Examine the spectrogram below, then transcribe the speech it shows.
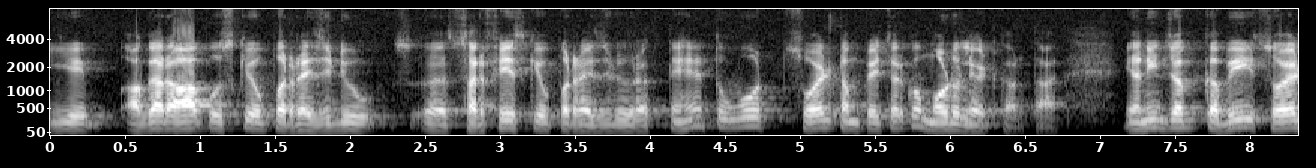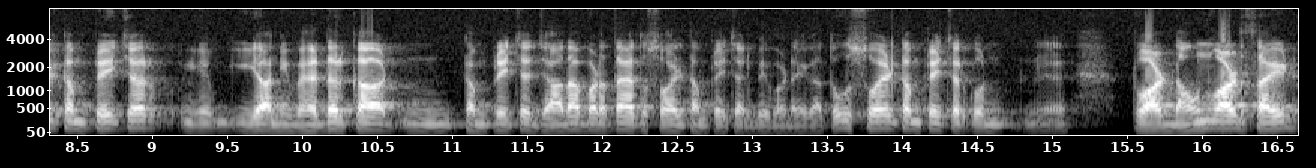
ये अगर आप उसके ऊपर रेजिड्यू सरफेस के ऊपर रेजिड्यू रखते हैं तो वो सोयल टम्परेचर को मॉडुलेट करता है। यानी जब कभी सोयल टम्परेचर यानी वेदर का टम्परेचर ज़्यादा बढ़ता है तो सोयल टम्परेचर भी बढ़ेगा। तो उस सोयल टम्परेचर को टुवार्ड डाउनवर्ड साइड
